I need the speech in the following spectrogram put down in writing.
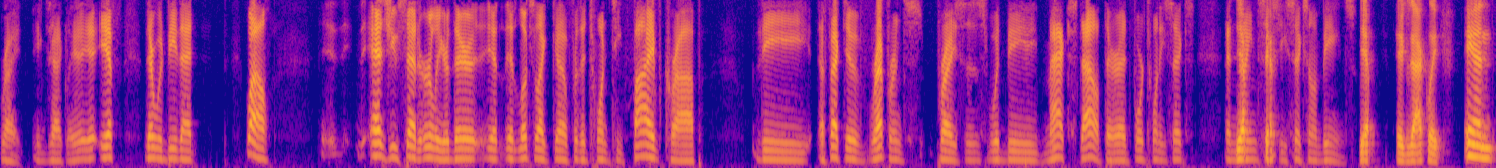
right, exactly. If there would be that, well, as you said earlier, there it, it looks like uh, for the 25 crop, the effective reference prices would be maxed out there at 426 and yep, 966 yep. on beans. Yep, exactly. And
